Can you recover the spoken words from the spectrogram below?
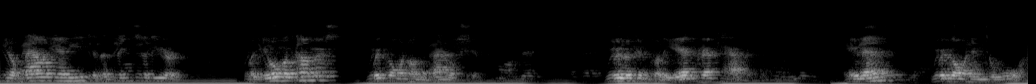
you know, bowing their knee to the things of the earth. But the overcomers, we're going on the battleship. We're looking for the aircraft carrier. Amen? We're going into war.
